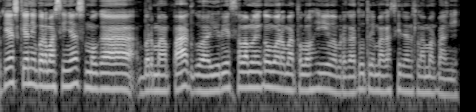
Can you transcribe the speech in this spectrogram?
Oke, sekian informasinya. Semoga bermanfaat. Gua akhiri. Assalamualaikum warahmatullahi wabarakatuh. Terima kasih dan selamat pagi.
